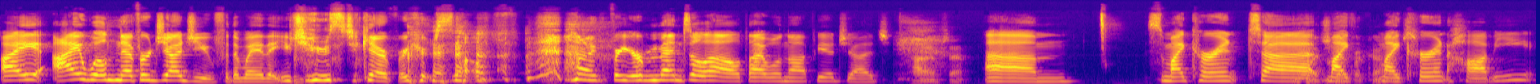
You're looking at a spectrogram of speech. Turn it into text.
I I will never judge you for the way that you choose to care for yourself. Like, for your mental health, I will not be a judge. Hundred percent. Um, so my current uh, you my my current hobby.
